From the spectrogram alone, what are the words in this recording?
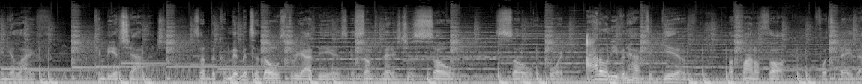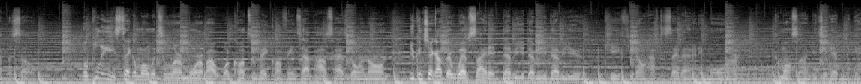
in your life can be a challenge. So the commitment to those three ideas is something that is just so, so important. I don't even have to give a final thought for today's episode. But please take a moment to learn more about what Cultivate Coffee and Tap House has going on. You can check out their website at www. Keith, you don't have to say that anymore. Come on, son, get your head in the game.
